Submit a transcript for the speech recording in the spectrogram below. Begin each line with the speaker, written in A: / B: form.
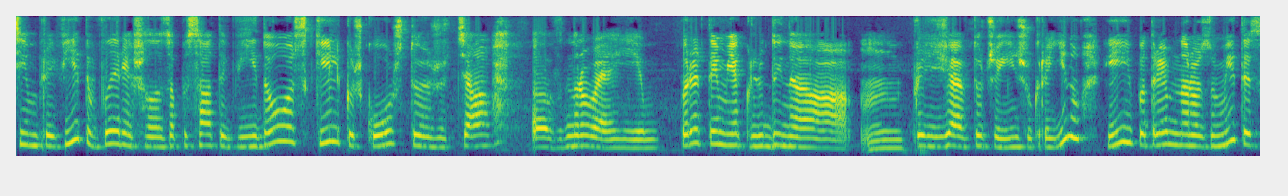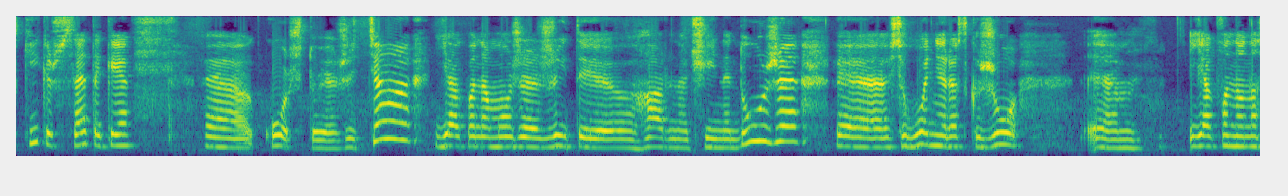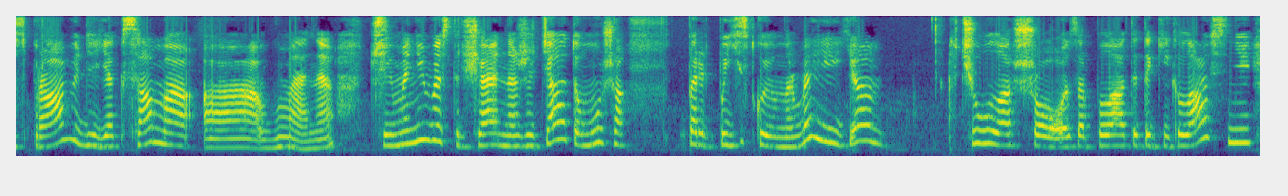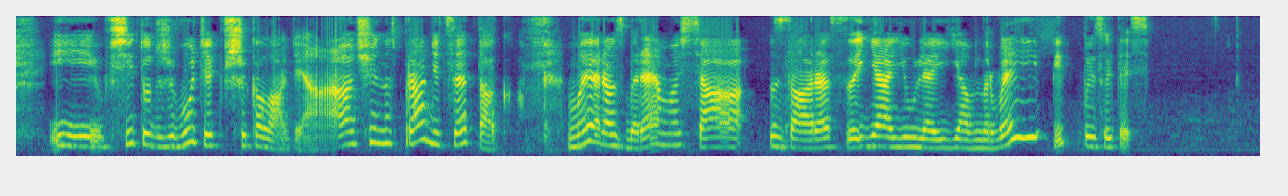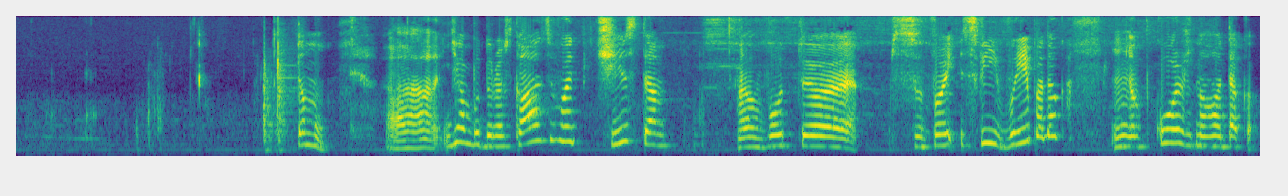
A: Всім привіт! Вирішила записати відео, скільки ж коштує життя е, в Норвегії. Перед тим як людина приїжджає в ту чи іншу країну, їй потрібно розуміти, скільки ж все-таки е, коштує життя, як вона може жити гарно чи не дуже. Е, сьогодні розкажу. Як воно насправді, як саме а, в мене, чи мені вистачає на життя, тому що перед поїздкою в Норвегію я чула, що зарплати такі класні, і всі тут живуть як в шоколаді. А чи насправді це так? Ми розберемося зараз. Я Юля і я в Норвегії. Підписуйтесь. Тому я буду розказувати чисто е, от, е, свій, свій випадок. В кожного так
